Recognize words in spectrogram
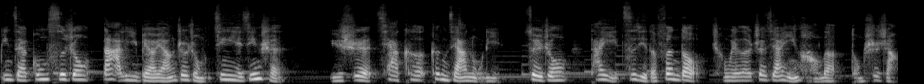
并在公司中大力表扬这种敬业精神。于是，恰科更加努力，最终他以自己的奋斗成为了这家银行的董事长。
